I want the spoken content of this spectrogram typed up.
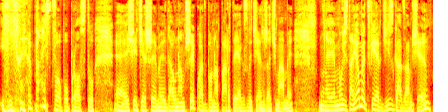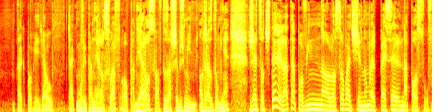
inne państwo po prostu. E, się cieszymy, dał nam przykład Bonaparte, jak zwyciężać mamy. E, mój znajomy twierdzi, zgadzam się, tak powiedział, tak mówi pan Jarosław, o pan Jarosław, to zawsze brzmi od razu dumnie, że co cztery lata powinno losować się numer PESEL na posłów.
